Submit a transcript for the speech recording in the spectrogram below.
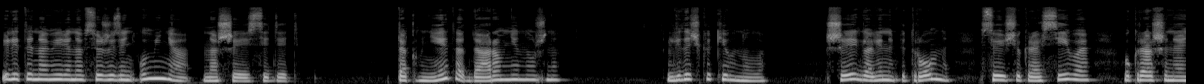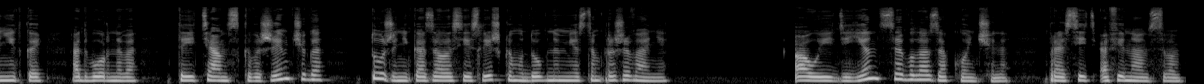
Или ты намерена всю жизнь у меня на шее сидеть? Так мне это даром не нужно». Лидочка кивнула. Шея Галины Петровны, все еще красивая, украшенная ниткой отборного таитянского жемчуга, тоже не казалась ей слишком удобным местом проживания. Ауидиенция была закончена. Просить о финансовом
